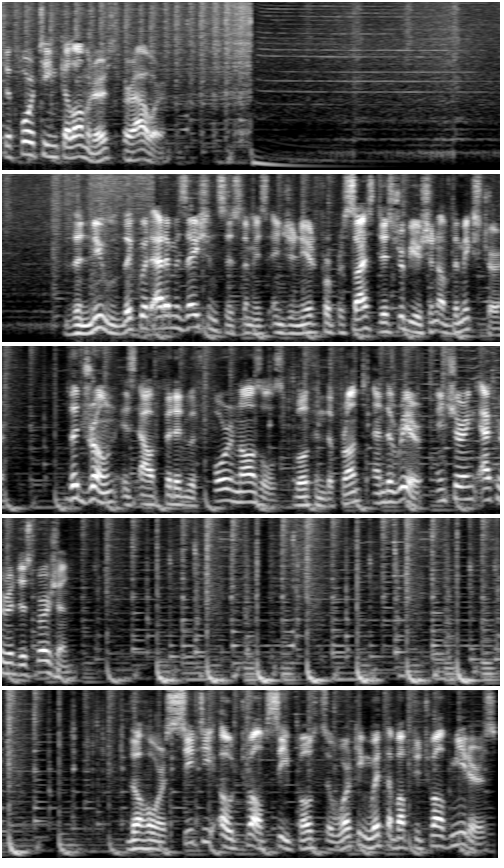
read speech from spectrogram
to 14 km per hour. The new liquid atomization system is engineered for precise distribution of the mixture. The drone is outfitted with four nozzles, both in the front and the rear, ensuring accurate dispersion. The Horsch CTO12C boasts a working width of up to 12 meters.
